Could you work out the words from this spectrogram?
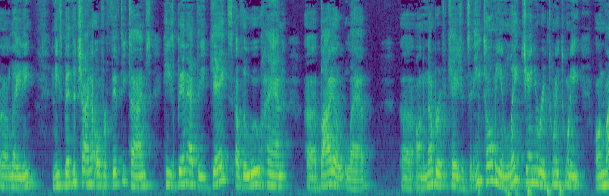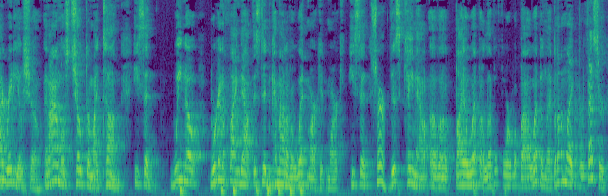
uh, lady, and he's been to China over 50 times. He's been at the gates of the Wuhan uh, bio lab uh, on a number of occasions. And he told me in late January of 2020 on my radio show, and I almost choked on my tongue. He said, we know we're going to find out this didn't come out of a wet market, Mark. He said, sure. This came out of a bioweapon, a level four bioweapon lab. And I'm like, Professor,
